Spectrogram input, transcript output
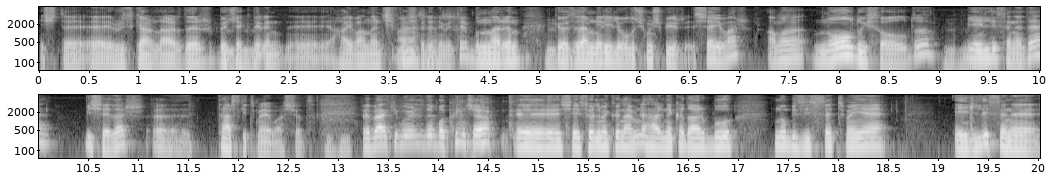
işte e, rüzgarlardır, böceklerin, e, hayvanların çiftleşme evet, dönemidir. Evet. Bunların gözlemleriyle oluşmuş bir şey var. Ama ne olduysa oldu bir 50 senede bir şeyler e, ters gitmeye başladı. Ve belki böyle de bakınca e, şey söylemek önemli. Her ne kadar bunu biz hissetmeye 50 sene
